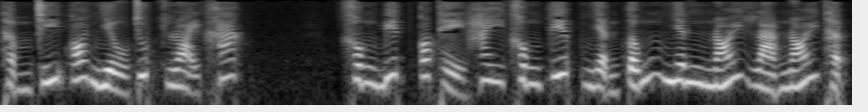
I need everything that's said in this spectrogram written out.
Thậm chí có nhiều chút loại khác. Không biết có thể hay không tiếp nhận Tống Nhân nói là nói thật.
